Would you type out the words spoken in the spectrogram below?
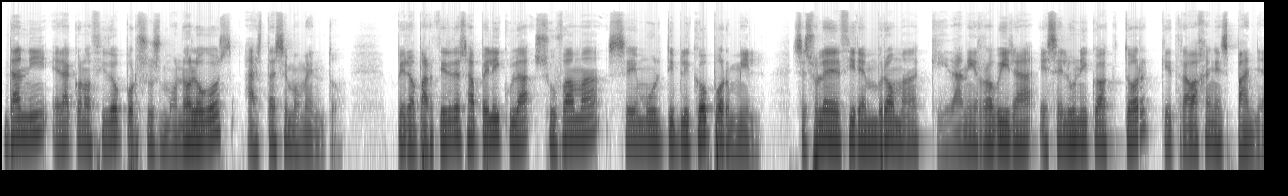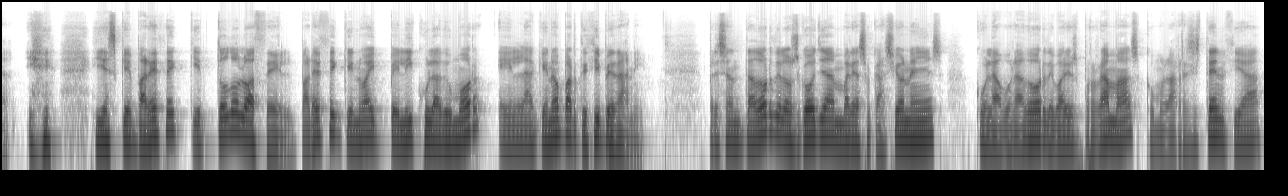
Dani era conocido por sus monólogos hasta ese momento, pero a partir de esa película su fama se multiplicó por mil. Se suele decir en broma que Dani Rovira es el único actor que trabaja en España. Y, y, es que parece que todo lo hace él. Parece que no hay película de humor en la que no participe Dani. Presentador de los Goya en varias ocasiones, colaborador de varios programas como La Resistencia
